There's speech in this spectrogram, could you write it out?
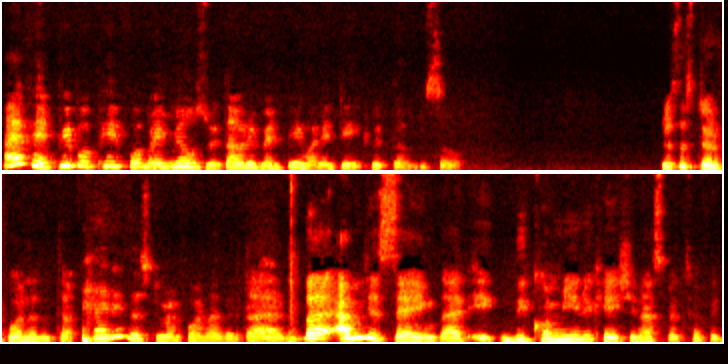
I've had people pay for my meals without even being on a date with them, so Just a story for another time. that is a story for another time. But I'm just saying that it, the communication aspect of it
